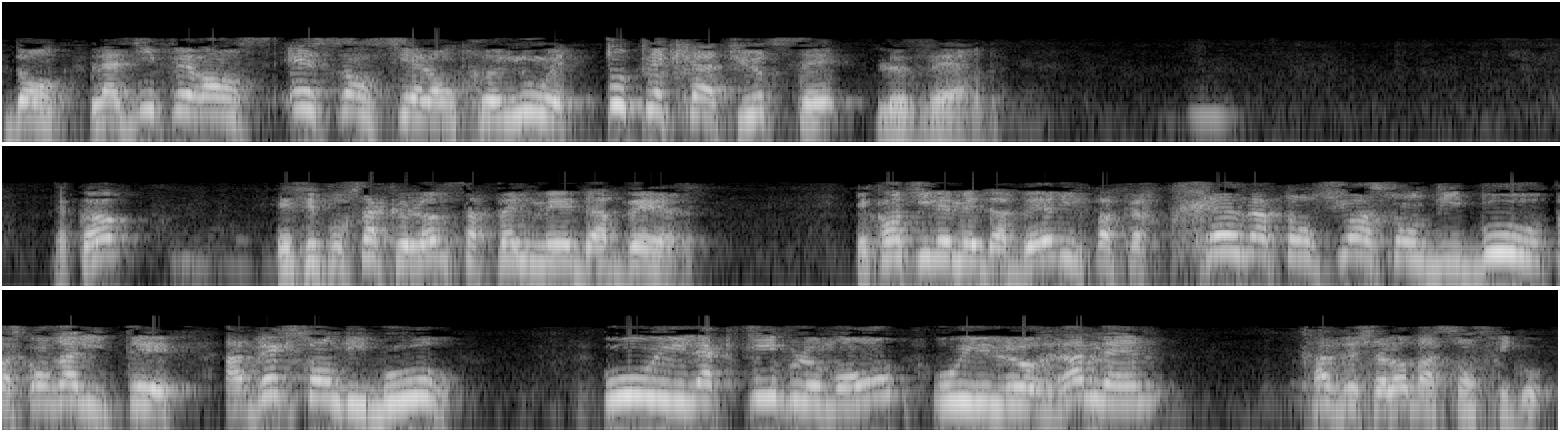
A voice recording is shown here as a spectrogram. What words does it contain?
Donc, la différence essentielle entre nous et toutes les créatures, c'est le verbe. D'accord? Et c'est pour ça que l'homme s'appelle Medaber. Et quand il est Medaber, il va faire très attention à son dibour, parce qu'en réalité, avec son dibour, où il active le monde, où il le ramène, Shalom, à son frigo.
